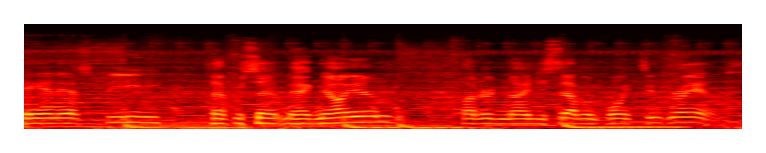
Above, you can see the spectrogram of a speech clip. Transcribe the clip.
KNSB, 10% magnesium, 197.2 grams.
